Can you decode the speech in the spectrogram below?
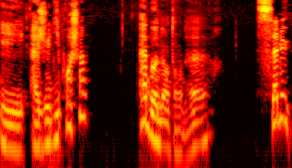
et à jeudi prochain. À bon entendeur, salut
